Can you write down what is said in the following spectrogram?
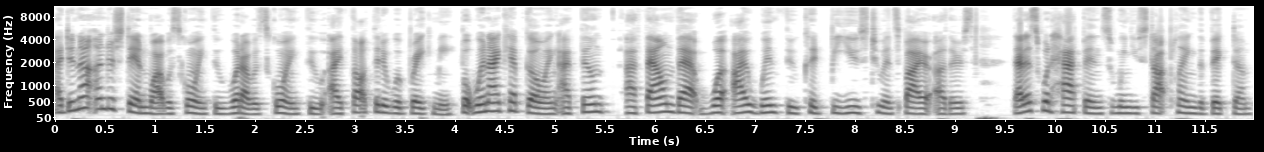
I did not understand why I was going through what I was going through. I thought that it would break me. But when I kept going, I found, I found that what I went through could be used to inspire others. That is what happens when you stop playing the victim.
